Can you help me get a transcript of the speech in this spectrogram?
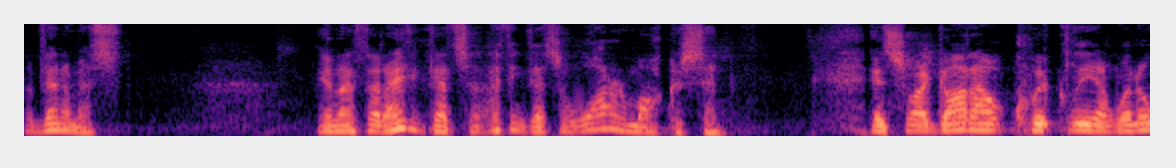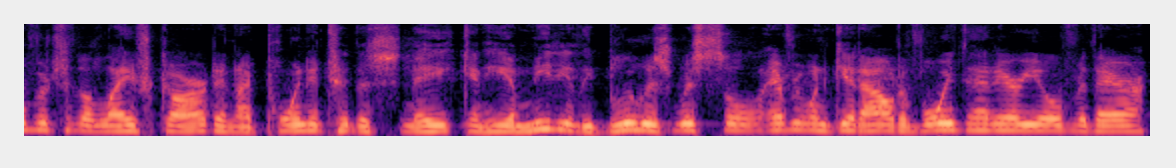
venomous. And I thought, I think that's a, I think that's a water moccasin. And so I got out quickly. I went over to the lifeguard and I pointed to the snake, and he immediately blew his whistle. Everyone get out, avoid that area over there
